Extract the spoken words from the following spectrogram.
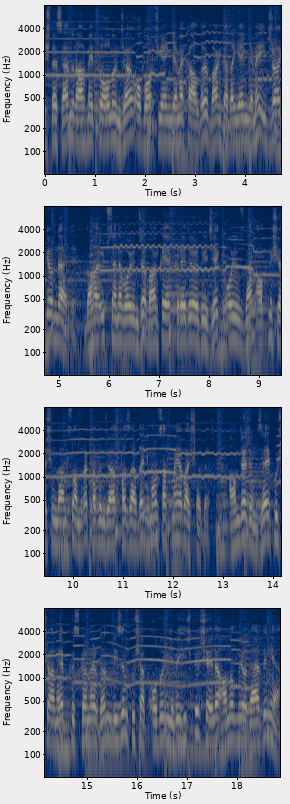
İşte sen rahmetli olunca o borç yengeme kaldı. Bankada yengeme icra gönderdi. Daha 3 sene boyunca bankaya kredi ödeyecek. O yüzden 60 yaşından sonra kadıncağız pazarda limon satmaya başladı. Amcacım Z kuşağını hep kıskanırdın. Bizim kuşak odun gibi hiçbir şeyle anılmıyor derdin ya.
